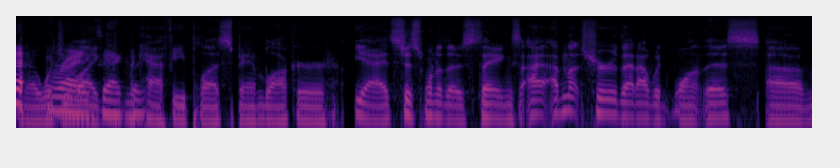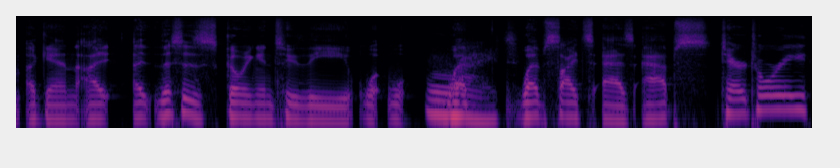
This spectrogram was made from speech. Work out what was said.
you know, would right, you like exactly. McAfee plus spam blocker? Yeah, it's just one of those things. I, am not sure that I would want this. Um, again, I, I, this is going into the w- w- right. web, websites as apps territory.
